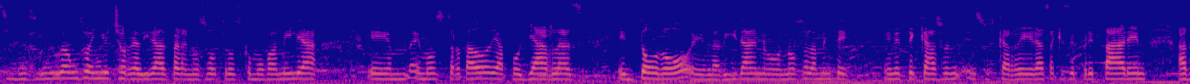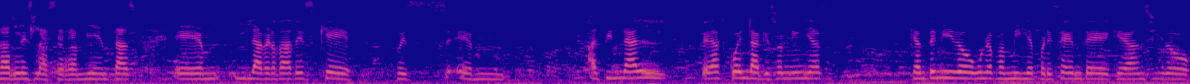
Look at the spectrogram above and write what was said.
sin, sin duda un sueño hecho realidad para nosotros como familia. eh, hemos tratado de apoyarlas en todo, en la vida, no, no solamente en este caso en, sus carreras, a que se preparen, a darles las herramientas. eh, y la verdad es que, pues, em, al final te das cuenta que son niñas que han tenido una familia presente, que han sido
